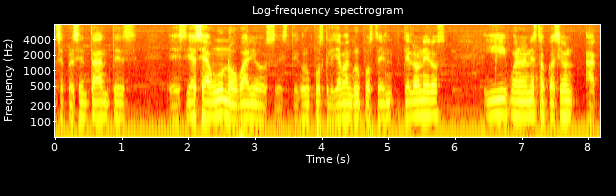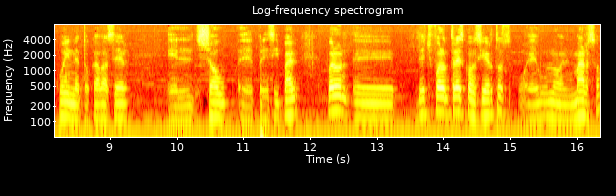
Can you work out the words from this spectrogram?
se presenta antes, ya sea uno o varios este, grupos que le llaman grupos tel- teloneros. Y bueno, en esta ocasión a Queen le tocaba hacer el show eh, principal. Fueron, eh, de hecho, fueron tres conciertos, eh, uno en marzo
